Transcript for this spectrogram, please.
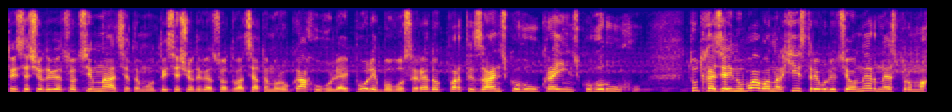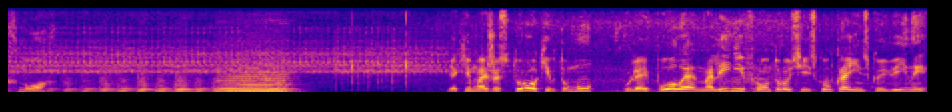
У 1917-1920 роках у Гуляйполі був осередок партизанського українського руху. Тут хазяйнував анархіст-революціонер Нестор Махно. Як і майже 100 років тому Гуляйполе на лінії фронту російсько-української війни.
